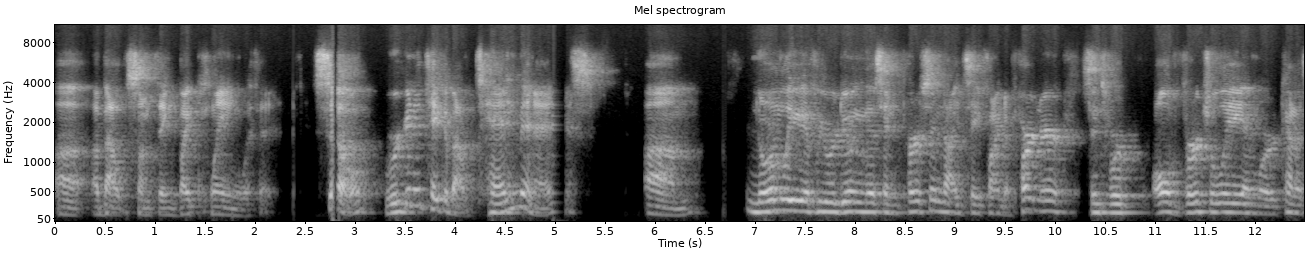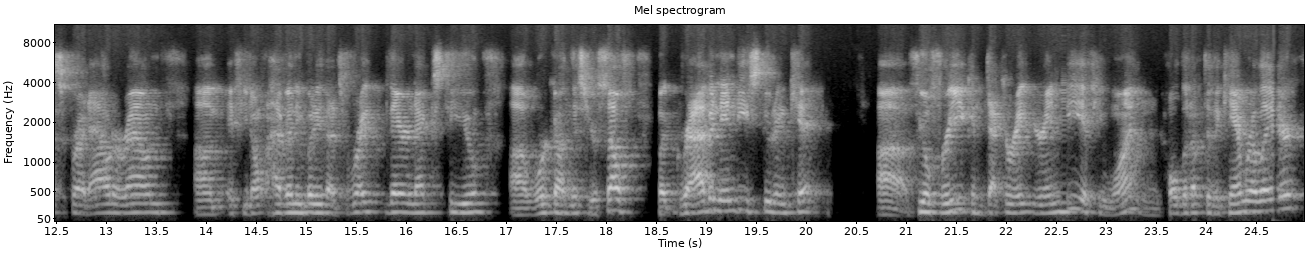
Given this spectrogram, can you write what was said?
uh, about something by playing with it. So we're going to take about 10 minutes. Um, normally, if we were doing this in person, I'd say find a partner since we're all virtually and we're kind of spread out around. Um, if you don't have anybody that's right there next to you, uh, work on this yourself, but grab an indie student kit. Uh, feel free, you can decorate your indie if you want and hold it up to the camera later.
